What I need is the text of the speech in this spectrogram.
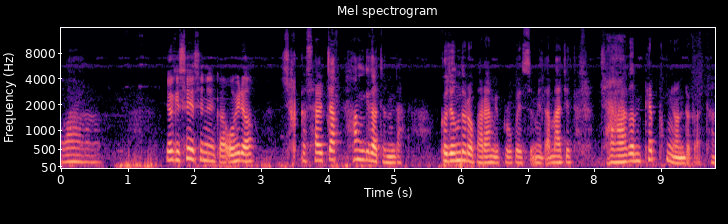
와 여기 서 있으니까 오히려 살짝 한기가 든다. 그 정도로 바람이 불고 있습니다. 마치 작은 태풍이 온 것 같은.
